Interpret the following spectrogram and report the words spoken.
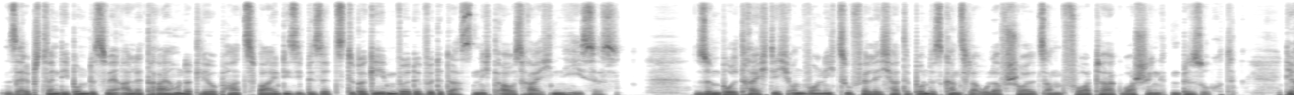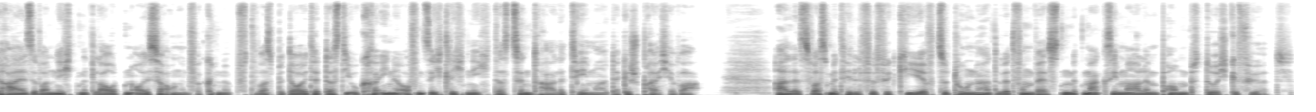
Selbst wenn die Bundeswehr alle 300 Leopard 2, die sie besitzt, übergeben würde, würde das nicht ausreichen, hieß es. Symbolträchtig und wohl nicht zufällig hatte Bundeskanzler Olaf Scholz am Vortag Washington besucht. Die Reise war nicht mit lauten Äußerungen verknüpft, was bedeutet, dass die Ukraine offensichtlich nicht das zentrale Thema der Gespräche war. Alles, was mit Hilfe für Kiew zu tun hat, wird vom Westen mit maximalem Pomp durchgeführt.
